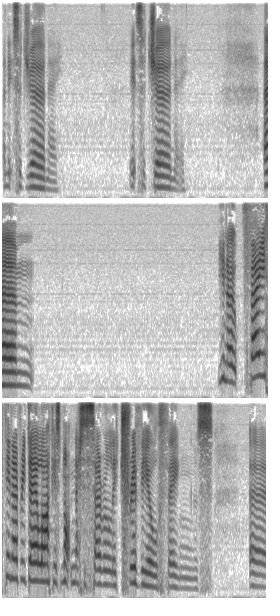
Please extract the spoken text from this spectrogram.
And it's a journey. It's a journey. Um, you know, faith in everyday life is not necessarily trivial things uh,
